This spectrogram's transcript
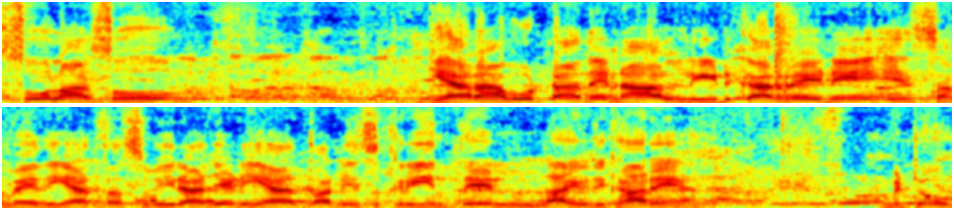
1611 ਵੋਟਾਂ ਦੇ ਨਾਲ ਲੀਡ ਕਰ ਰਹੇ ਨੇ। ਇਸ ਸਮੇਂ ਦੀਆਂ ਤਸਵੀਰਾਂ ਜਿਹੜੀਆਂ ਤੁਹਾਡੀ ਸਕਰੀਨ ਤੇ ਲਾਈਵ ਦਿਖਾ ਰਹੇ ਹਾਂ ਮਿੱਠੂ,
